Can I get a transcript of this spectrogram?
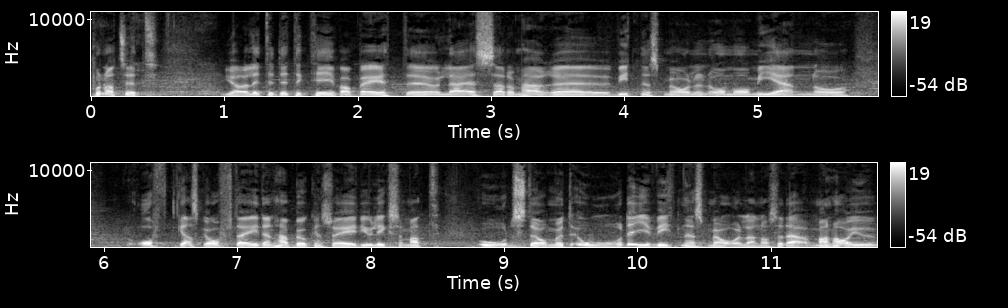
på något sätt göra lite detektivarbete och läsa de här eh, vittnesmålen om och om igen och oft, ganska ofta i den här boken så är det ju liksom att ord står mot ord i vittnesmålen och sådär. Man, har ju,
